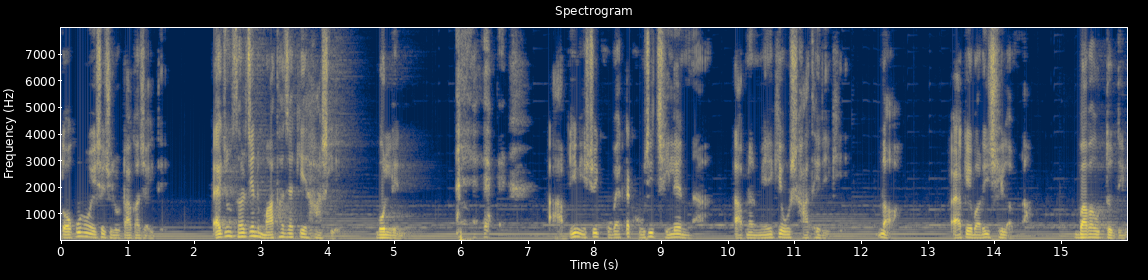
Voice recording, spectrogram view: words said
তখনও এসেছিল টাকা চাইতে। একজন সার্জেন্ট মাথা জাকিয়ে হাসলে, বললেন, আপনি নিশ্চয়ই খুব একটা খুশি ছিলেন না। আপনার মেয়েকে ওর সাথে রেখে। না, একেবারেই ছিলাম না। বাবা উত্তর দিল,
